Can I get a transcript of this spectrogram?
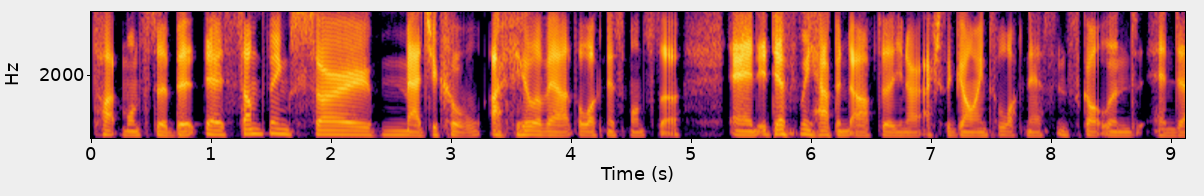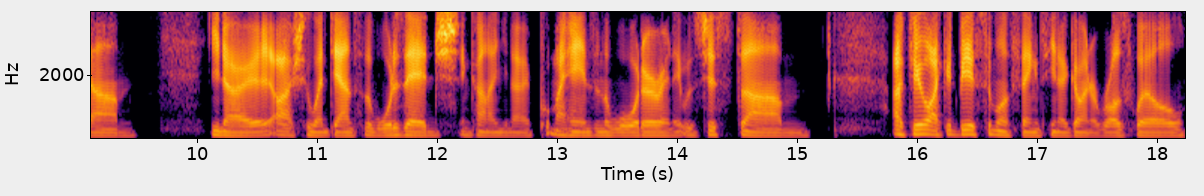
type monster. But there's something so magical, I feel, about the Loch Ness Monster. And it definitely happened after, you know, actually going to Loch Ness in Scotland and, um, you know, I actually went down to the water's edge and kind of, you know, put my hands in the water. And it was just, um, I feel like it'd be a similar thing to, you know, going to Roswell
